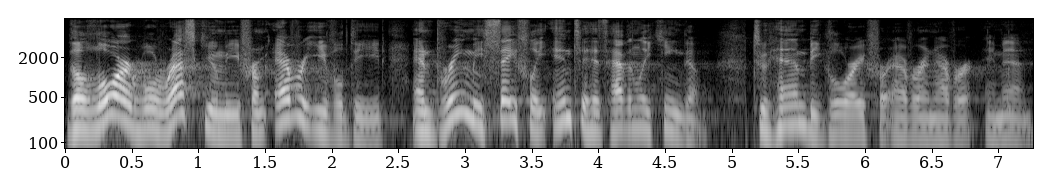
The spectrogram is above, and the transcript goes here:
The Lord will rescue me from every evil deed and bring me safely into his heavenly kingdom. To him be glory forever and ever. Amen."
